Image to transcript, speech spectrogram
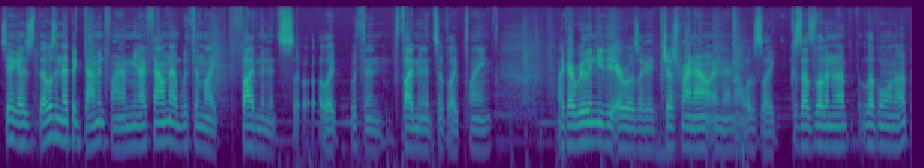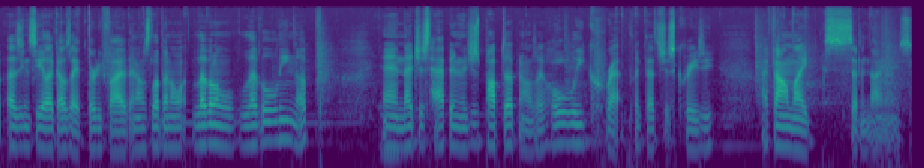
So yeah, guys, that was an epic diamond find. I mean, I found that within like five minutes, uh, like within five minutes of like playing. Like I really needed arrows. Like I just ran out, and then I was like, because I was leveling up, leveling up. As you can see, like I was like 35, and I was leveling, leveling, leveling up, and that just happened. It just popped up, and I was like, holy crap! Like that's just crazy. I found like seven diamonds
